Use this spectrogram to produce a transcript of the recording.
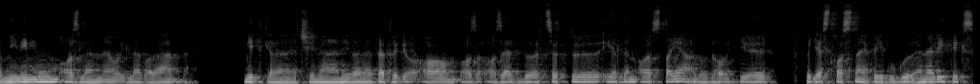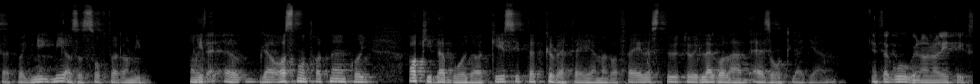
a minimum az lenne, hogy legalább mit kellene csinálni vele. Tehát, hogy a, az, az AdWords-öt érdem, azt ajánlod, hogy, hogy ezt használják, hogy Google Analytics-et, vagy mi, mi az a szoftver, amit, amit azt mondhatnánk, hogy aki weboldalt készített, követelje meg a fejlesztőtől, hogy legalább ez ott legyen. Ez a Google Analytics.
